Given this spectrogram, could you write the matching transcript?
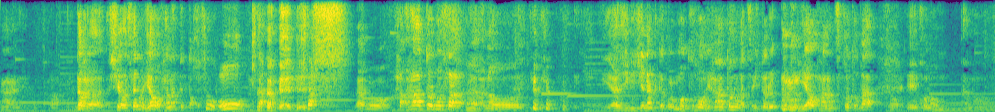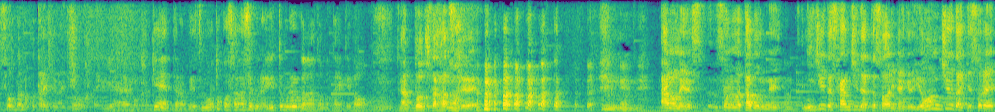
うん。はい、だから。幸せの矢を放ってとそう。おお来た。来た。あのハハートのさ、うん。あの矢尻じゃなくてこれ持つ方にハートのがついてる。矢を放つことが、そう。えーこのあの相談の答えじゃないでしょうか。いやもうかけんやったら別の男探せぐらい言ってくれるかなと思ったんやけど、うん。あ同時多発で、うん。あのねそそれは多分ね、20代30代だったらそうありなんやけど40代ってそれ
